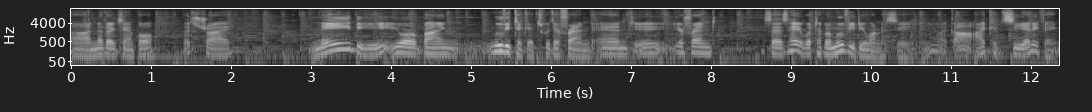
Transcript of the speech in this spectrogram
uh, another example. Let's try. Maybe you're buying movie tickets with your friend, and uh, your friend says, Hey, what type of movie do you want to see? And you're like, Ah, oh, I could see anything.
